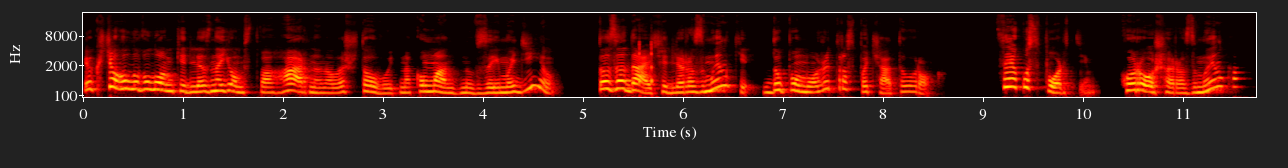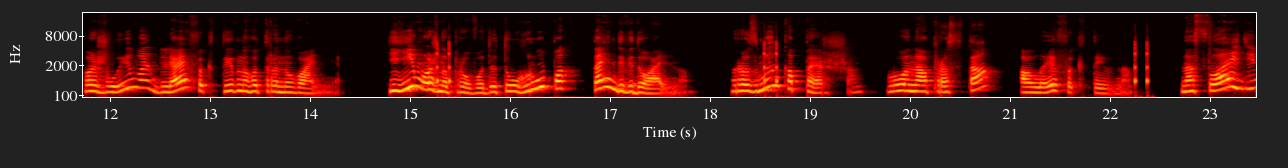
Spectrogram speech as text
Якщо головоломки для знайомства гарно налаштовують на командну взаємодію, то задачі для розминки допоможуть розпочати урок. Це як у спорті. Хороша розминка важлива для ефективного тренування. Її можна проводити у групах та індивідуально. Розминка перша. Вона проста, але ефективна. На слайді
